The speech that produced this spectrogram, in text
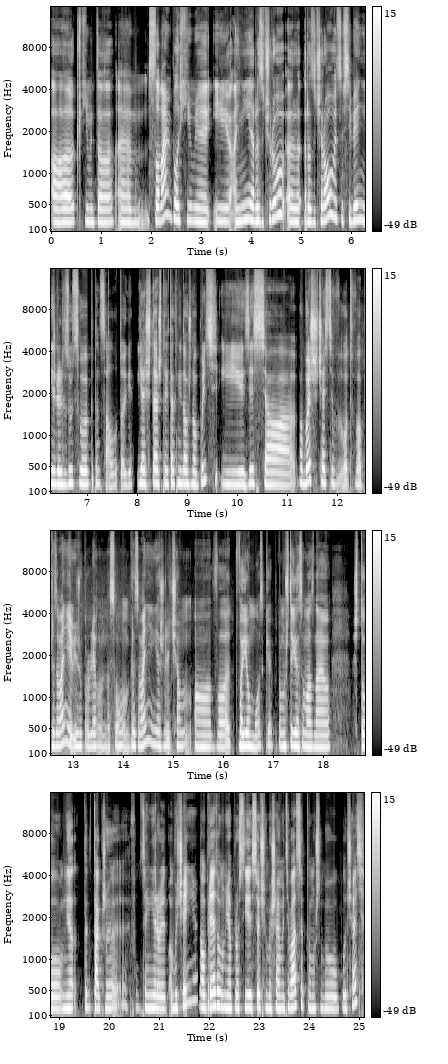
э, какими-то эм, словами плохими, и они разочаров... э, разочаровываются в себе, не реализуют свой потенциал в итоге. Я считаю, что и так не должно быть, и здесь а, по большей части вот в образовании я вижу проблемы на самом образовании, нежели чем а, в твоем мозге, потому что я сама знаю, что у меня так, так же функционирует обучение, но при этом у меня просто есть очень большая мотивация к тому, чтобы его получать.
